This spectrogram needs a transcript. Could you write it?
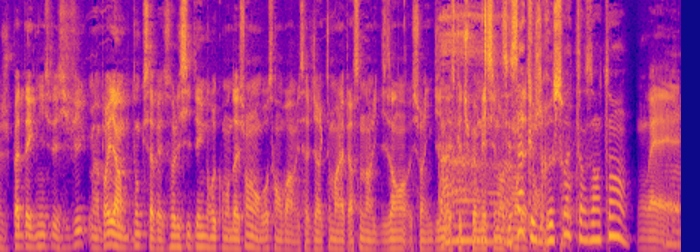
J'ai pas de technique spécifique, mais après il y a un bouton qui s'appelle solliciter une recommandation. En gros, ça envoie un message directement à la personne en lui disant euh, sur LinkedIn, est-ce que tu peux me laisser une C'est recommandation ça que je reçois de temps en temps. Ouais,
